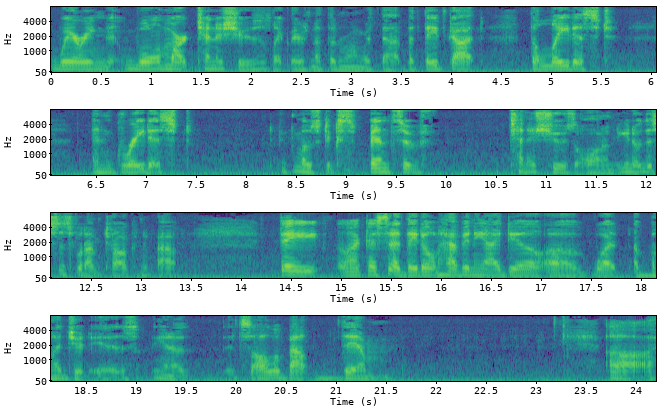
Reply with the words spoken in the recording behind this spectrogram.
wearing Walmart tennis shoes. like there's nothing wrong with that. But they've got the latest and greatest, most expensive tennis shoes on. You know, this is what I'm talking about. They, like I said, they don't have any idea of what a budget is. You know, it's all about them. Uh,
